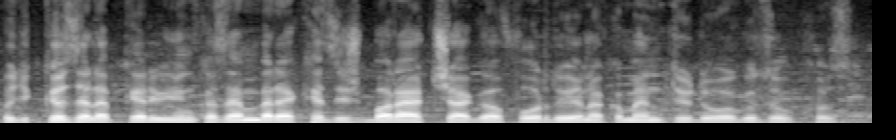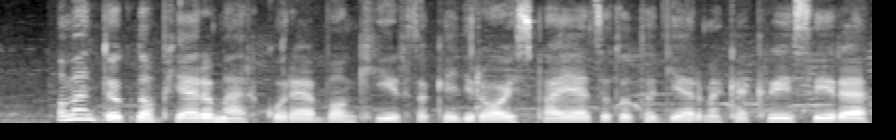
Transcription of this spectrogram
hogy közelebb kerüljünk az emberekhez, és barátsággal forduljanak a mentő dolgozókhoz. A mentők napjára már korábban kiírtak egy rajzpályázatot a gyermekek részére.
